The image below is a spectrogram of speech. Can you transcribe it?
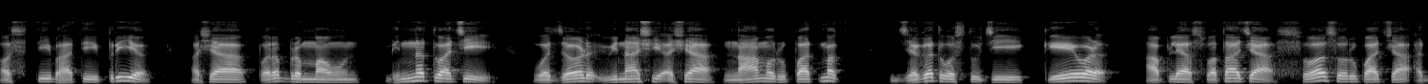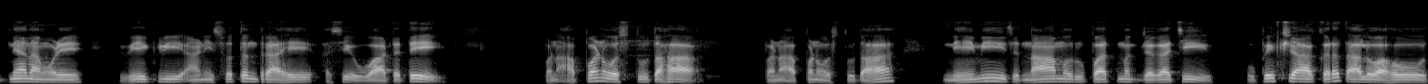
अस्थिभाती प्रिय अशा परब्रह्माहून भिन्नत्वाची व जड विनाशी अशा नामरूपात्मक जगत वस्तूची केवळ आपल्या स्वतःच्या स्वस्वरूपाच्या अज्ञानामुळे वेगळी आणि स्वतंत्र आहे असे वाटते. पण आपण वस्तुत पण आपण वस्तुत नेहमीच नामरूपात्मक जगाची उपेक्षा करत आलो आहोत.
